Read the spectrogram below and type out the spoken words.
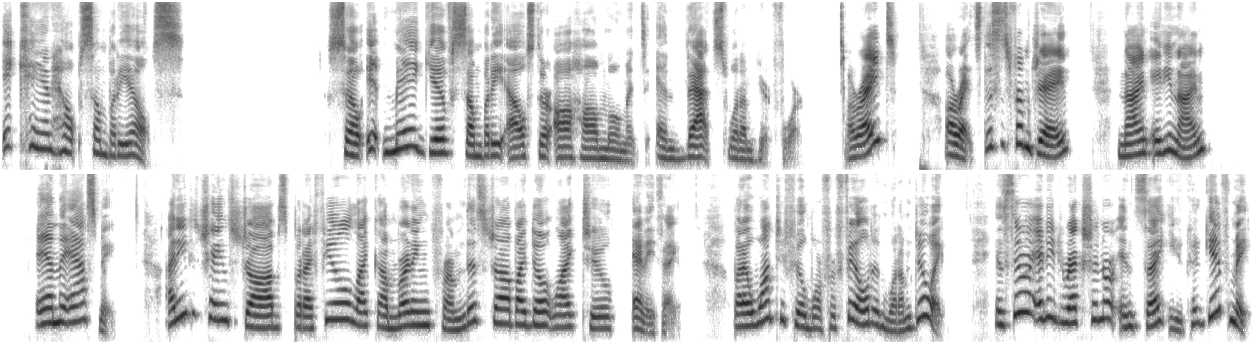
it can help somebody else. So it may give somebody else their aha moment, and that's what I'm here for. All right? All right. So this is from Jay, 989. And they asked me, I need to change jobs, but I feel like I'm running from this job I don't like to anything. But I want to feel more fulfilled in what I'm doing. Is there any direction or insight you could give me?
